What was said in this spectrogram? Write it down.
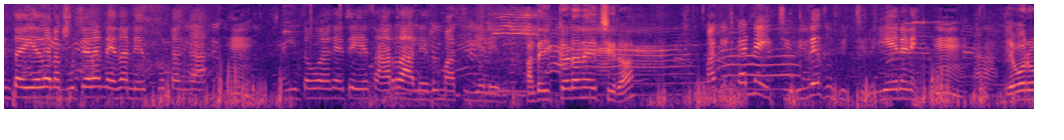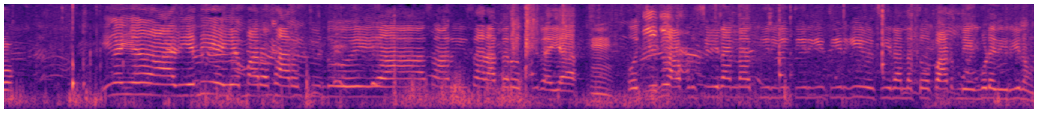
ఇంత ఏదైనా గుట్టేదన్నా ఏదైనా వేసుకుంటాంగా ఉమ్. ఇంతవరకు అయితే ఏ సార్ రాలేదు మాకు ఇయ్యలేదు. అంటే ఇక్కడనే ఇచ్చిరా మాకు ఇక్కడనే ఇచ్చిర్రు ఇదే చూపించిర్రు ఏనని. ఎవరు? ఇక అది ఏంది ఎంఆర్ఓ సార్ వచ్చిండు ఇక సార్ ఈ సార్ అందరు వచ్చిర్రు అయ్యా వచ్చిండు అప్పుడు సీనన్న తిరిగి తిరిగి తిరిగి సీనన్నతో పాటు మేము కూడా తిరిగినాం.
